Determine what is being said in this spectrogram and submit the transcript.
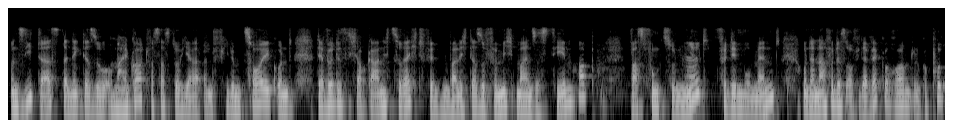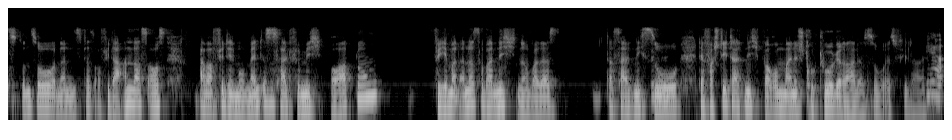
und sieht das, dann denkt er so, oh mein Gott, was hast du hier an vielem Zeug? Und der würde sich auch gar nicht zurechtfinden, weil ich da so für mich mein System habe, was funktioniert ja. für den Moment. Und danach wird es auch wieder weggeräumt und geputzt und so. Und dann sieht das auch wieder anders aus. Aber für den Moment ist es halt für mich Ordnung, für jemand anders aber nicht, ne? weil das, das halt nicht so, mhm. der versteht halt nicht, warum meine Struktur gerade so ist vielleicht. Ja.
